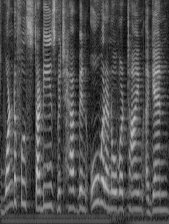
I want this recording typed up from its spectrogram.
wonderful studies which have been over and over time again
